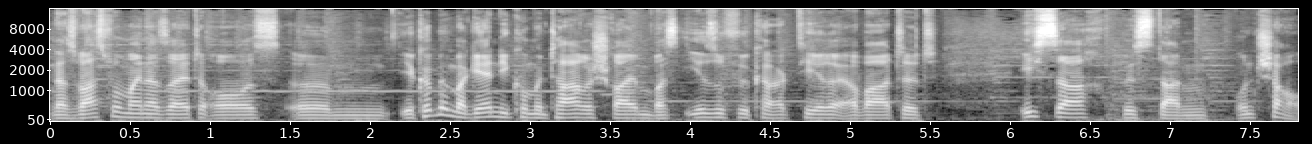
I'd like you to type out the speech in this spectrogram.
Das war's von meiner Seite aus. Ähm, ihr könnt mir mal gerne in die Kommentare schreiben, was ihr so für Charaktere erwartet. Ich sag bis dann und ciao.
